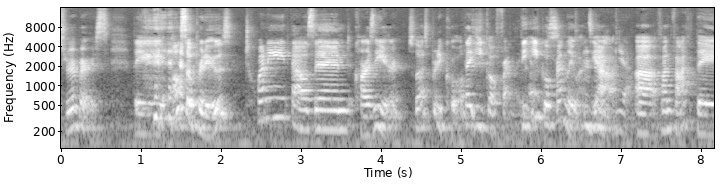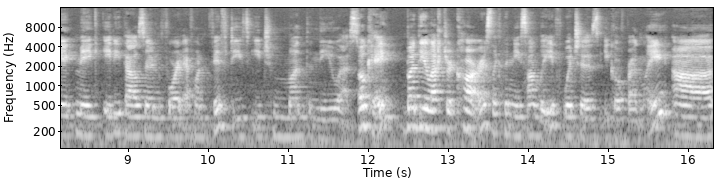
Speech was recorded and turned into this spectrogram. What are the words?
let's reverse. They also produce twenty thousand cars a year, so that's pretty cool. The eco-friendly. The ones. eco-friendly ones, Mhm, yeah. yeah. Uh, fun fact: they make eighty thousand Ford F one fifties each month in the U.S. Okay, but the electric cars, like the Nissan Leaf, which is eco-friendly, uh,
